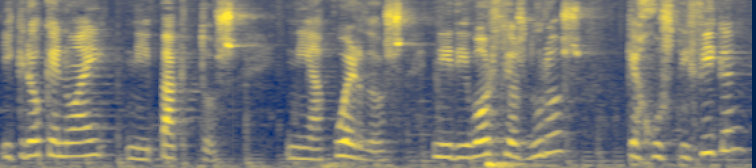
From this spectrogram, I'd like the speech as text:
Y creo que no hay ni pactos, ni acuerdos, ni divorcios duros que justifiquen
